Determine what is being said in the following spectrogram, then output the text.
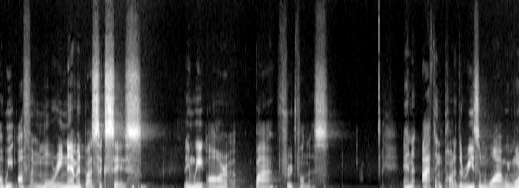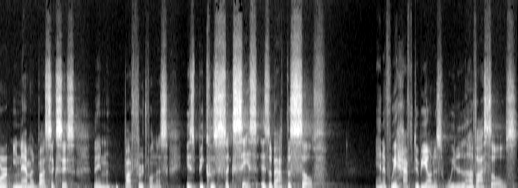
are we often more enamored by success than we are by fruitfulness. And I think part of the reason why we're more enamored by success than by fruitfulness is because success is about the self. And if we have to be honest, we love ourselves.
